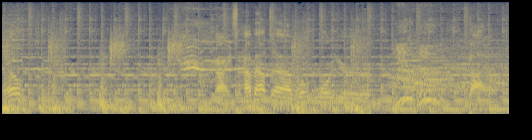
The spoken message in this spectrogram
Go. Alright, so how about uh, World Warrior You. Guile?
